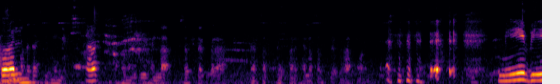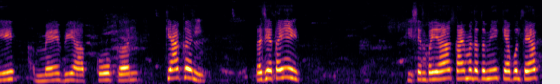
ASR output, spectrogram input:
कल म्हणत असते मम्मी हाँ, मैं भी मैं भी आपको कल क्या कल? रजताई किशन भैया काय म्हणता तुम्ही? क्या बोलते आप?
